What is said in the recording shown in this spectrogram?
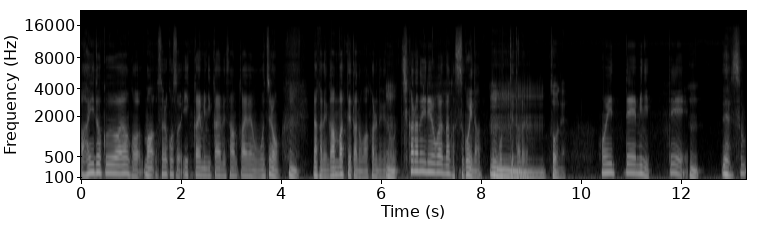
愛読はなんか、まあ、それこそ1回目、2回目、3回目ももちろん、うんなんかね、頑張ってたのは分かるんだけど、うん。力の入れようがなんかすごいなって思ってたのよ。うん。そうね。ほいで見に行って、うん。でそ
